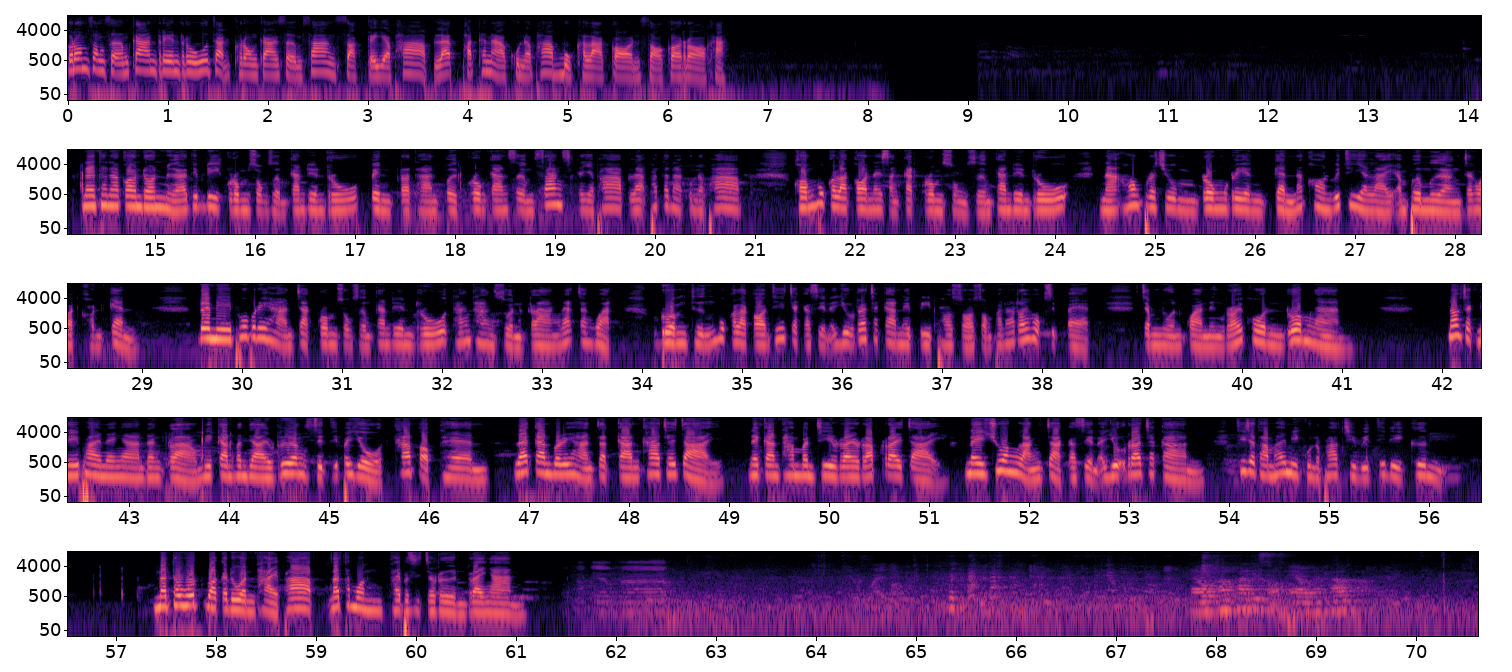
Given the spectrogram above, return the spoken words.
กรมส่งเสริมการเรียนรู้จัดโครงการเสริมสร้างศักยภาพ และพัฒนาคุณภาพบุคลากร สกรค่ะนายธนากรดอนเหนืออธิบดีกรมส่งเสริมการเรียนรู้ เป็นประธานเปิดโครงการเสริมสร้างศักยภาพ และพัฒนาคุณภาพ ของบุคลากรในสังกัดกรมส่งเสริมการเรียนรู้ ณห้องประชุมโรงเรียนแก่นนครวิทยาลัยอำเภอเมือง จังหวัดขอนแก่น โดยมีผู้บริหารจากกรมส่งเสริมการเรียนรู้ทั้งทางส่วนกลางและจังหวัด รวมถึงบุคลากรที่จะเกษียณอายุราชการในปี พศ 2568 จำนวนกว่า 100 คนร่วมงาน นอกจากนี้ภายในงานดังกล่าว มีการบรรยายเรื่องสิทธิประโยชน์ ค่าตอบแทน และการบริหารจัดการค่าใช้จ่าย ในการทำบัญชีรายรับรายจ่าย ในช่วงหลังจากเกษียณอายุราชการ ที่จะทำให้มีคุณภาพชีวิตที่ดีขึ้น นัทวุฒิวากระดวนถ่ายภาพ นัทมนไทยประสิทธิ์เจริญรายงาน ครับแอลครับแอลครับค่าที่สองแอลนะครับ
